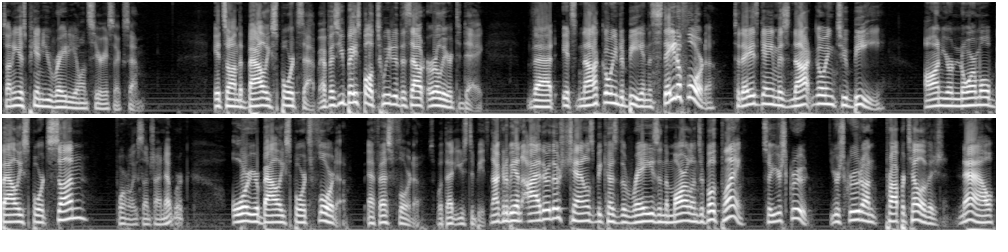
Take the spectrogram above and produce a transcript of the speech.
It's on ESPNU radio on Sirius XM. It's on the Bally Sports app. FSU Baseball tweeted this out earlier today that it's not going to be in the state of Florida. Today's game is not going to be on your normal Bally Sports Sun, formerly Sunshine Network, or your Bally Sports Florida, FS Florida. What that used to be. It's not going to be on either of those channels because the Rays and the Marlins are both playing. So you're screwed. You're screwed on proper television. Now,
